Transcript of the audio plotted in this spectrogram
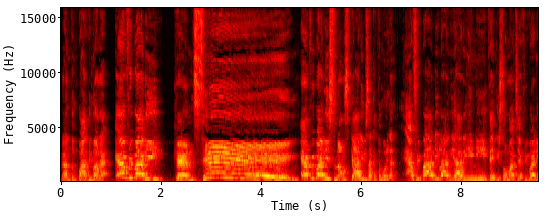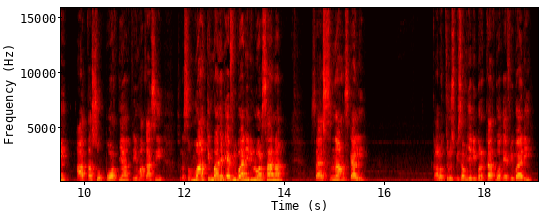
Dan tempat di mana everybody can sing. Everybody senang sekali bisa ketemu dengan everybody lagi hari ini. Thank you so much everybody atas supportnya. Terima kasih. Sudah semakin banyak everybody di luar sana. Saya senang sekali. Kalau terus bisa menjadi berkat buat everybody,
